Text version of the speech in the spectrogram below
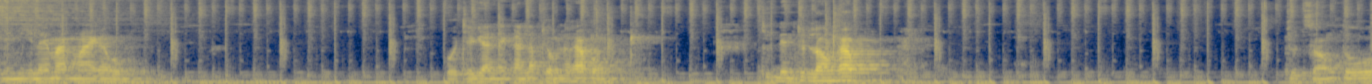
ไม่มีอะไรมากมายครับผมโปรดใช้ยันในการรับชมนะครับผม ชุดเด่นชุดรองครับ ชุดสองตัว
